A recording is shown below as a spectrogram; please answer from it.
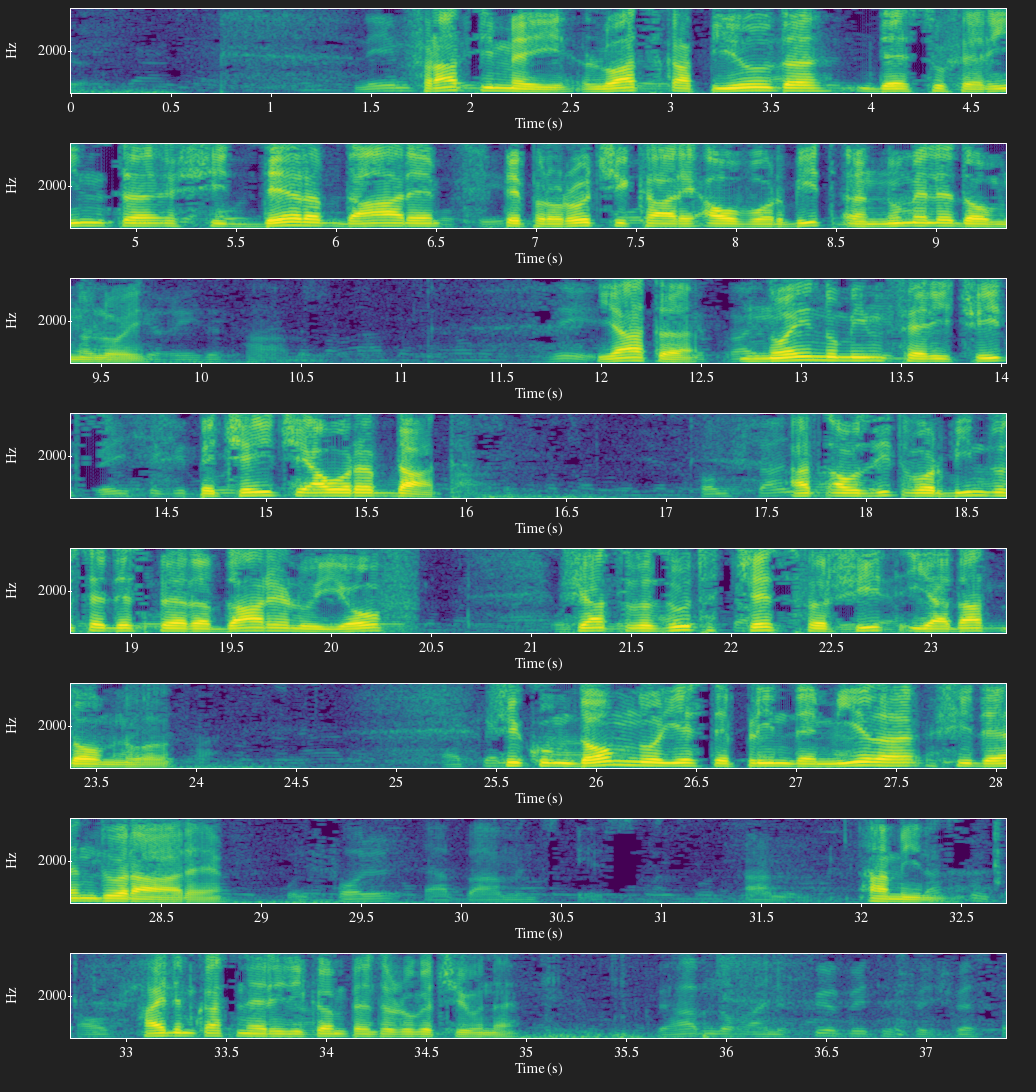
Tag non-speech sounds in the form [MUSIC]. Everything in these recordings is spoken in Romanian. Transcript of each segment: Frații mei, luați ca pildă de suferință și de răbdare pe prorocii care au vorbit în numele Domnului. Iată, noi numim fericiți pe cei ce au răbdat. Ați auzit vorbindu-se despre răbdarea lui Iov și ați văzut ce sfârșit i-a dat Domnul și cum Domnul este plin de milă și de îndurare. Amin. Haidem ca să ne ridicăm pentru rugăciune.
